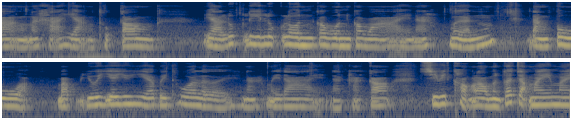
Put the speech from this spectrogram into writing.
างนะคะ อย่างถูกต้อง อย่าลุกลี้ลุกลนกระวนกระวายนะ เหมือนดังปูอะแบบยุ่ยเยยยุ่ยเยไปทั่วเลยนะ ไม่ได้นะคะ ก็ชีวิตของเรามันก็จะไม่ไม่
